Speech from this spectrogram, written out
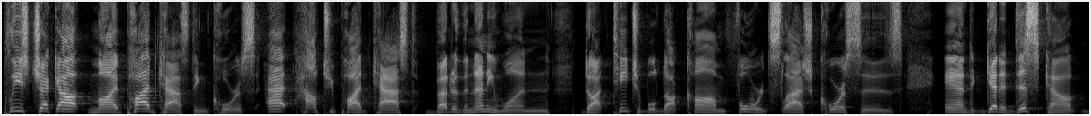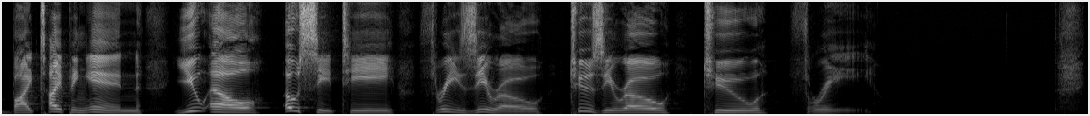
Please check out my podcasting course at how to podcast better than anyone.teachable.com forward slash courses and get a discount by typing in ULOCT 302023.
